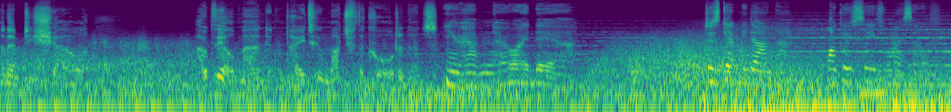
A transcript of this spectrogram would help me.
An empty shell. Hope the old man didn't pay too much for the coordinates. You have no idea. Just get me down there. I'll go see for myself.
